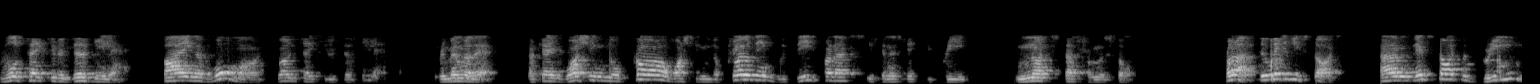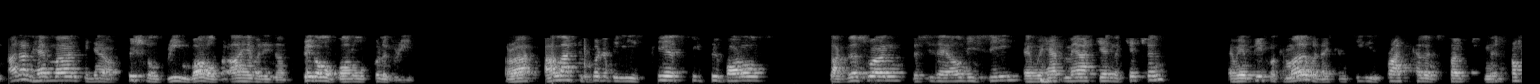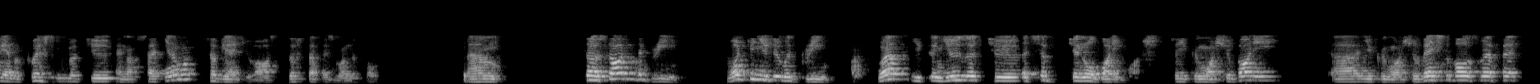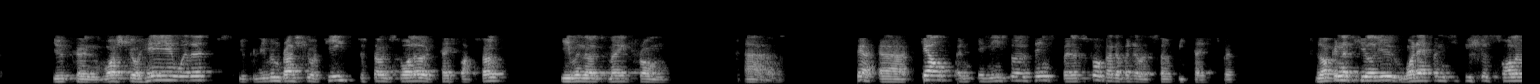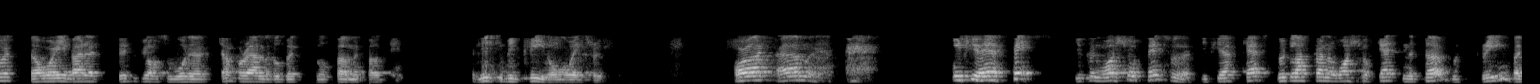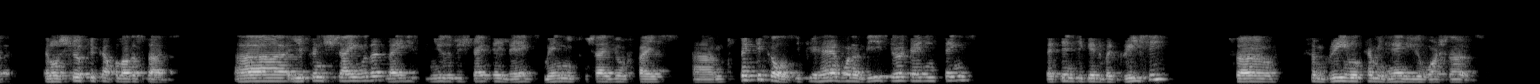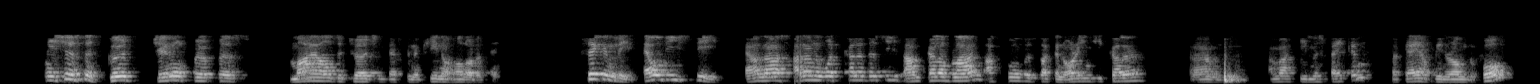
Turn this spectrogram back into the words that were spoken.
will take you to Disneyland. Buying at Walmart won't take you to Disneyland. Remember that. Okay, washing your car, washing your clothing with these products is going to set you free, not stuff from the store. All right, so where do we start? Um, let's start with green. I don't have mine in our official green bottle, but I have it in a big old bottle full of green. All right, I like to put it in these clear see-through bottles like this one, this is our LDC, and we have them out here in the kitchen. And when people come over, they can see these bright colored soaps, and they probably have a question or two, and I'll say, you know what, so glad you asked. This stuff is wonderful. Um, so start with the green. What can you do with green? Well, you can use it to, it's a general body wash. So you can wash your body, uh, you can wash your vegetables with it, you can wash your hair with it, you can even brush your teeth, just don't swallow, it tastes like soap, even though it's made from uh, uh, kelp and, and these sort of things, but it's still got a bit of a soapy taste to it. It's not going to kill you. What happens if you should swallow it? Don't worry about it. Get a glass of water, jump around a little bit, you'll foam at both ends. At least you'll be clean all the way through. All right. Um, if you have pets, you can wash your pets with it. If you have cats, good luck trying to wash your cat in the tub with green, but it'll sure pick up a lot of suds. Uh, you can shave with it. Ladies can use it to shave their legs. Men, you can shave your face. Um, spectacles, if you have one of these irritating things, they tend to get a bit greasy. So some green will come in handy to wash those. It's just a good general purpose, mild detergent that's going to clean a whole lot of things. Secondly, LDC. Now, I don't know what color this is. I'm colorblind. I call this like an orangey color. Um, I might be mistaken. Okay, I've been wrong before.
